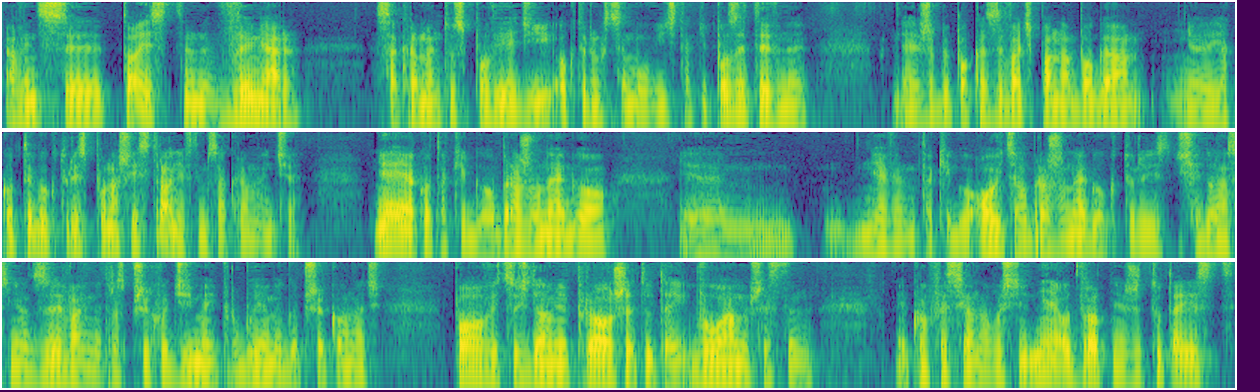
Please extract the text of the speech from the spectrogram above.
A więc yy, to jest ten wymiar sakramentu spowiedzi, o którym chcę mówić, taki pozytywny, żeby pokazywać Pana Boga jako tego, który jest po naszej stronie w tym sakramencie. Nie jako takiego obrażonego, nie wiem, takiego ojca obrażonego, który się do nas nie odzywa i my teraz przychodzimy i próbujemy go przekonać, powiedz coś do mnie, proszę, tutaj wołamy przez ten konfesjonał. Właśnie nie, odwrotnie, że tutaj jest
